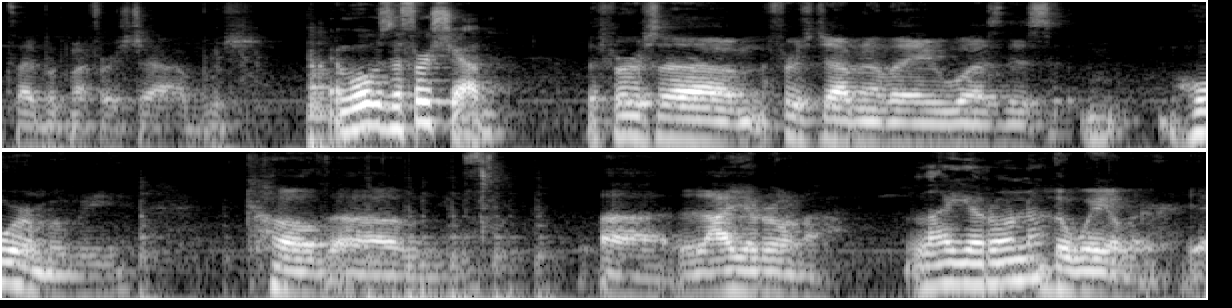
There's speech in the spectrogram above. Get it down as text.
until I booked my first job, which And what was the first job? the first um, the first job in LA was this horror movie called um, uh, La Llorona, La Llorona. The Wailer. Yeah.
